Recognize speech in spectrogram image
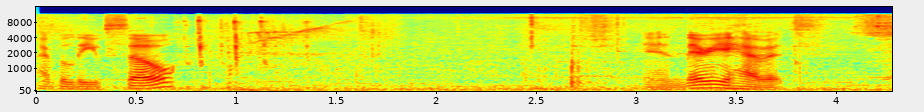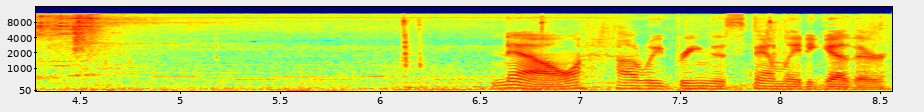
I believe so. And there you have it. Now, how do we bring this family together?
